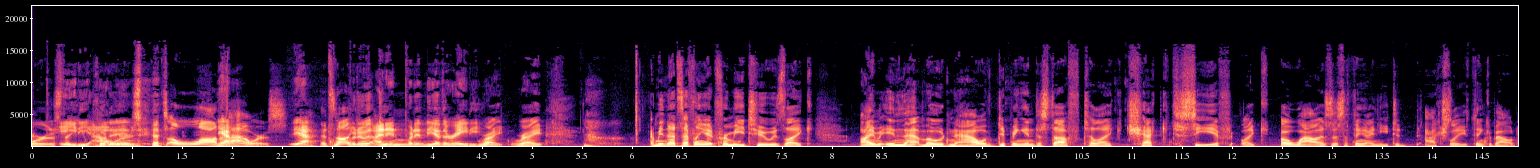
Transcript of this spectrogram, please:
hours that 80 you put in. hours. That's a lot Yeah. of hours. Yeah, It's not like But you I didn't put in the other 80. Right, right. I mean, that's definitely it for me too. Is like I'm in that mode now of dipping into stuff to like check to see if like oh wow is this a thing I need to actually think about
